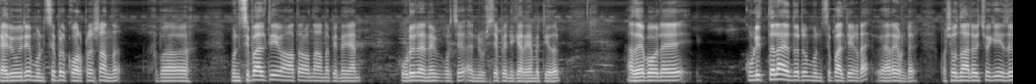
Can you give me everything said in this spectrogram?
കരൂർ മുനിസിപ്പൽ കോർപ്പറേഷൻ അന്ന് അപ്പോൾ മുനിസിപ്പാലിറ്റി മാത്രമാണെന്നാണ് പിന്നെ ഞാൻ കൂടുതൽ അതിനെക്കുറിച്ച് അന്വേഷിച്ചപ്പോൾ എനിക്കറിയാൻ പറ്റിയത്. അതേപോലെ കുളിത്തല എന്നൊരു മുനിസിപ്പാലിറ്റി ഇവിടെ വേറെ ഉണ്ട് പക്ഷെ ഒന്ന് ആലോചിച്ച് നോക്കി ഇത്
